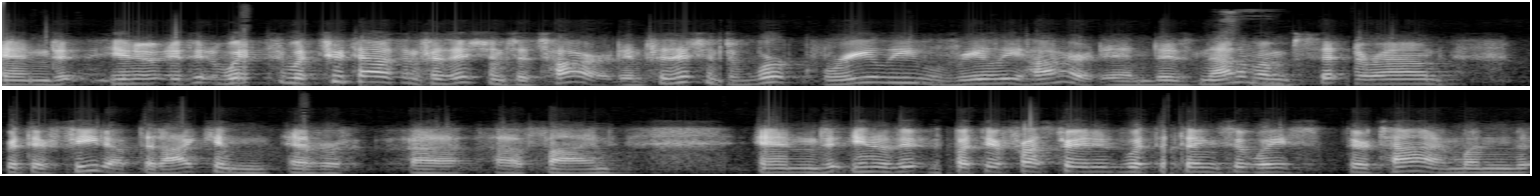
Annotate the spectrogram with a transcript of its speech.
and you know, it, with with 2,000 physicians, it's hard, and physicians work really, really hard, and there's none of them sitting around with their feet up that I can ever uh, uh, find. And you know, they, but they're frustrated with the things that waste their time when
